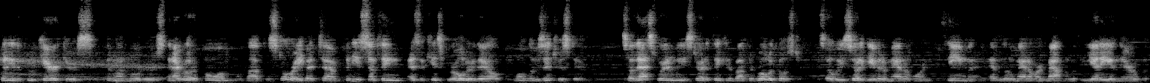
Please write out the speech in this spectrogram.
Winnie the Pooh characters, put them on motors, and I wrote a poem about the story. But um, we need something as the kids grow older, they'll won't lose interest in. So that's when we started thinking about the roller coaster. So we sort of gave it a Matterhorn theme. Uh, had a little Matterhorn mountain with a Yeti in there with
